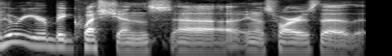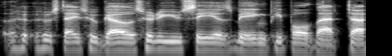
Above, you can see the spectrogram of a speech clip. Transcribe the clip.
who are your big questions uh you know as far as the, the who, who, stays who goes who do you see as being people that uh,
